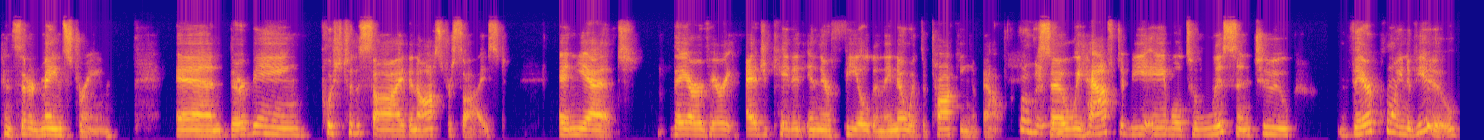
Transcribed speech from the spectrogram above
considered mainstream. And they're being pushed to the side and ostracized. And yet, they are very educated in their field and they know what they're talking about. Well, so we have to be able to listen to their point of view.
